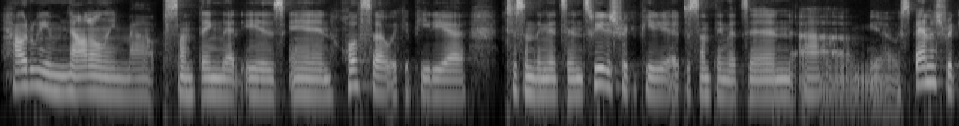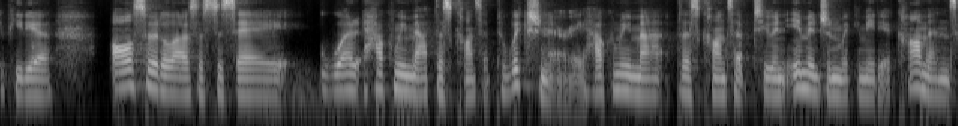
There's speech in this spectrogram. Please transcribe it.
how do we not only map something that is in Xhosa Wikipedia to something that's in Swedish Wikipedia to something that's in um, you know Spanish Wikipedia, also it allows us to say, what, how can we map this concept to Wiktionary? How can we map this concept to an image in Wikimedia Commons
